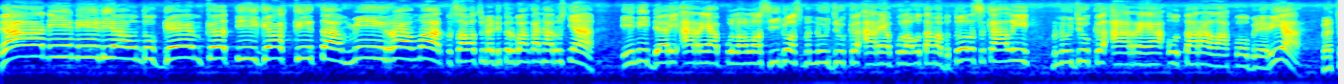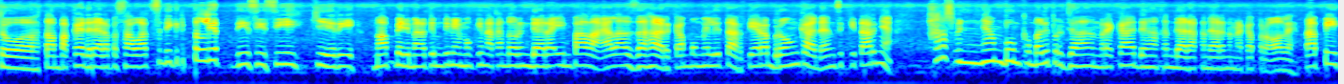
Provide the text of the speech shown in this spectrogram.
Dan ini dia untuk game ketiga kita Miramar. Pesawat sudah diterbangkan harusnya. Ini dari area Pulau Los Higos menuju ke area pulau utama. Betul sekali menuju ke area utara La Cobreria. Betul, tampaknya dari arah pesawat sedikit pelit di sisi kiri mapnya di mana tim-tim yang mungkin akan turun dari Impala, El Azhar, Kampung Militer, Tiara Bronca dan sekitarnya harus menyambung kembali perjalanan mereka dengan kendaraan-kendaraan yang mereka peroleh. Tapi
